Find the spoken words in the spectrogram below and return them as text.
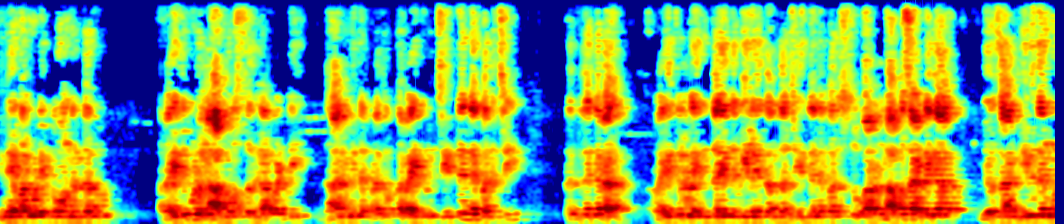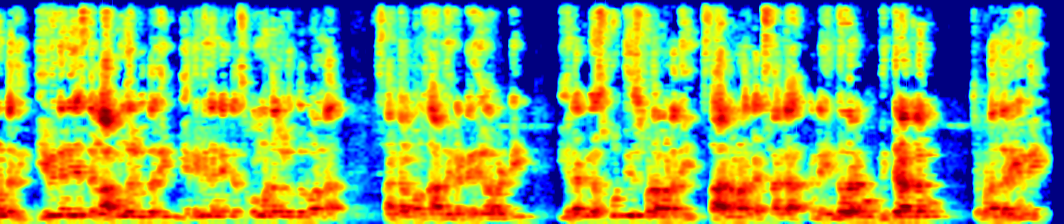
తినేవాళ్ళు కూడా ఎక్కువ మంది ఉంటారు. రైతు కూడా లాభం వస్తుంది కాబట్టి దాని మీద ప్రతి ఒక్క రైతును చైతన్యపరిచి ప్రతి దగ్గర రైతులను ఎంత అయితే వీలైతే అంత చైతన్యపరుస్తూ వాళ్ళ లాభసాటిగా వ్యవసాయం ఏ విధంగా ఉంటుంది. ఏ విధంగా చేస్తే లాభం కలుగుతుంది మీరు ఏ విధంగా అయితే సుఖంగా ఉండగలుగుతారు అన్న సంకల్పం సార్ది కట్టేది కాబట్టి ఈ రకంగా స్ఫూర్తి తీసుకోవడం అన్నది సార్ని మనం ఖచ్చితంగా అంటే ఇంతవరకు విద్యార్థులకు చెప్పడం జరిగింది.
